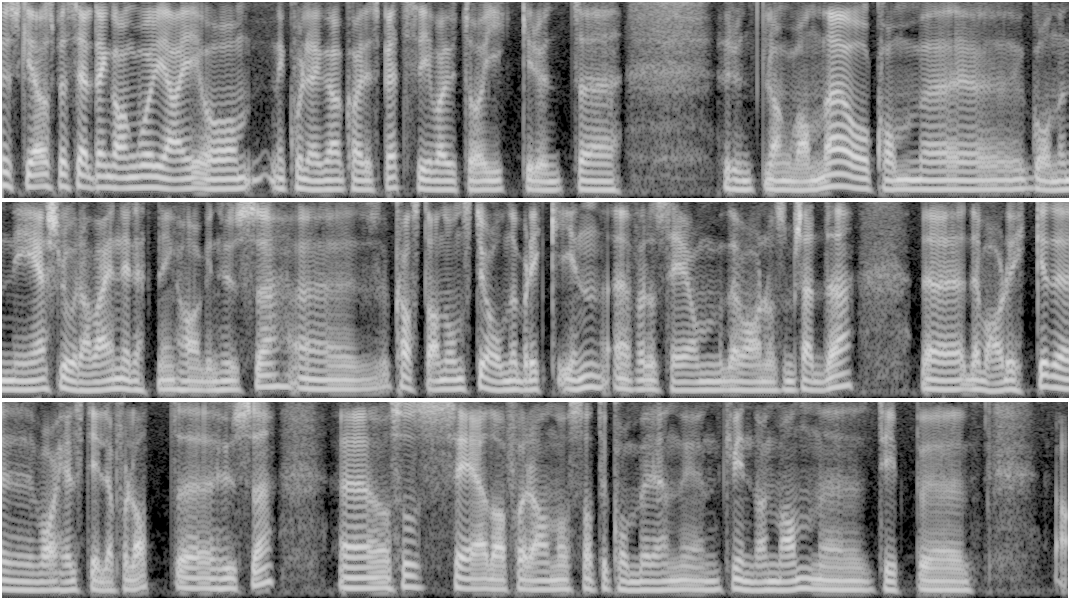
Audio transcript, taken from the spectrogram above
husker jeg spesielt en gang hvor jeg og min kollega Kari Spets vi var ute og gikk rundt rundt Langvannet og kom uh, gående ned Sloraveien i retning Hagenhuset. Uh, eh, Kasta noen stjålne blikk inn uh, for å se om det var noe som skjedde. Det, det var det ikke, det var helt stille forlatt, uh, huset. og så ser jeg da foran oss at det kommer en, en kvinne og en mann, type ja,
